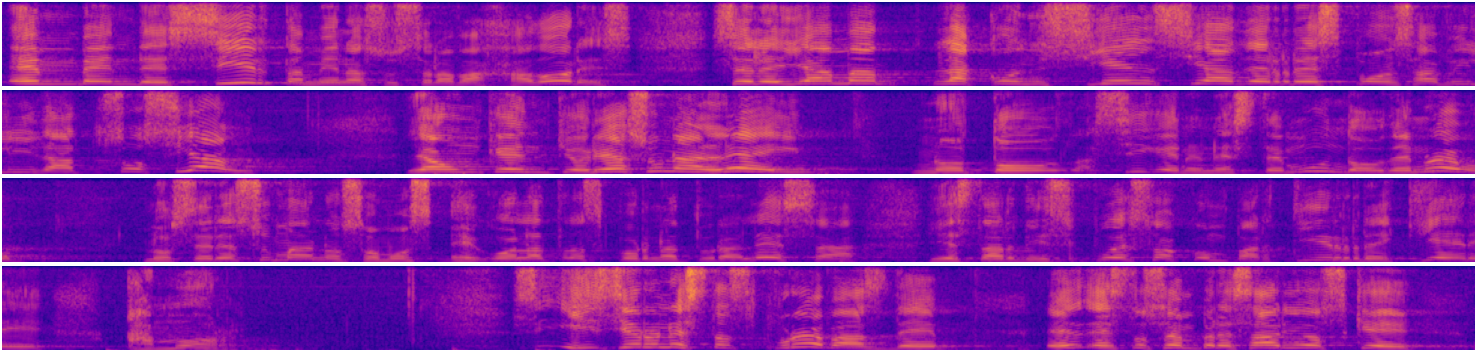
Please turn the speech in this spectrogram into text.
en bendecir también a sus trabajadores. Se le llama la conciencia de responsabilidad social. Y aunque en teoría es una ley, no todos la siguen en este mundo. De nuevo, los seres humanos somos ególatras por naturaleza y estar dispuesto a compartir requiere amor. Hicieron estas pruebas de e, estos empresarios que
